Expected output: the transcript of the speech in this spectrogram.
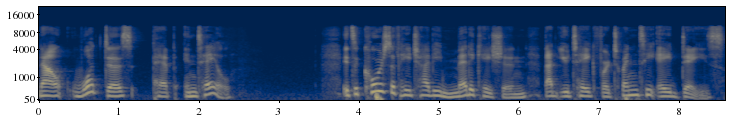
Now, what does PEP entail? It's a course of HIV medication that you take for 28 days.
